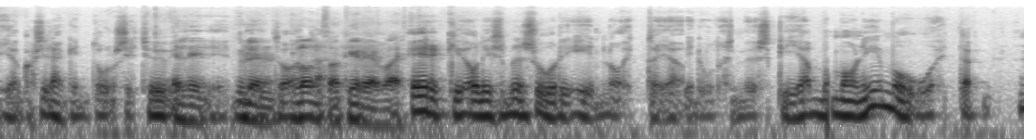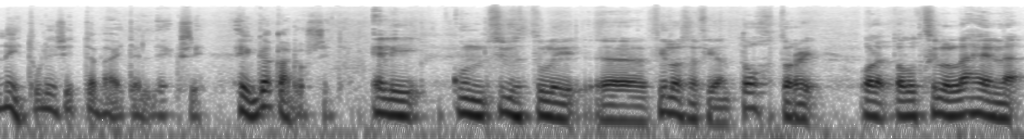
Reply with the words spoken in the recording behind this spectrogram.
jonka sinäkin tunsit hyvin. Eli yleinen tuota, Lontoon kirjeenvaihtaja. Erkki oli semmoinen suuri innoittaja minulle myöskin ja moni muu, että niin tuli sitten väitelleeksi. Enkä kadu sitä. Eli kun sinusta tuli äh, filosofian tohtori, olet ollut silloin lähellä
